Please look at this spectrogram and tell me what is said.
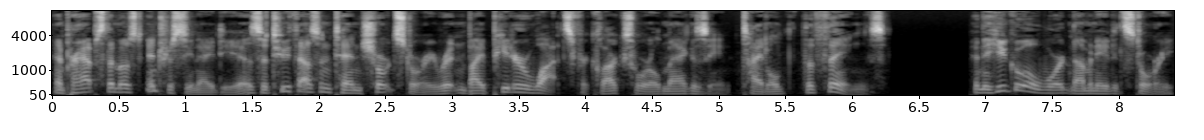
and perhaps the most interesting idea is a 2010 short story written by Peter Watts for Clarkesworld magazine, titled The Things. In the Hugo Award nominated story,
